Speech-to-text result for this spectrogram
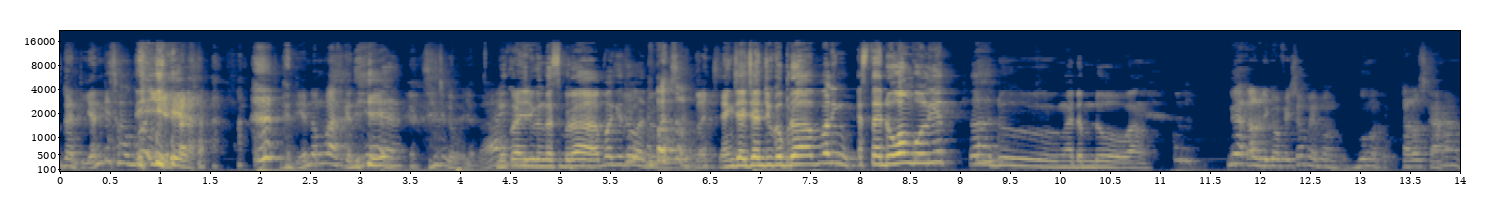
gantian kan sama gue Iya Gantian dong mas, gantian Iya. Saya juga punya banyak mukanya juga nggak seberapa gitu aduh Maksudnya. yang jajan juga berapa paling ST doang gue liat aduh ngadem doang Enggak, kalau di coffee shop emang gue nggak tahu. Kalau sekarang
